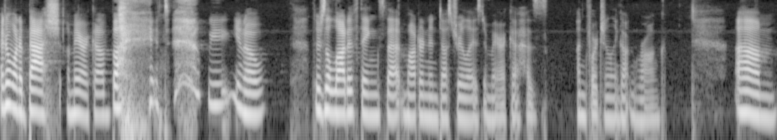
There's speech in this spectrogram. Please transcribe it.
I don't want to bash America, but we, you know, there's a lot of things that modern industrialized America has unfortunately gotten wrong. Um,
